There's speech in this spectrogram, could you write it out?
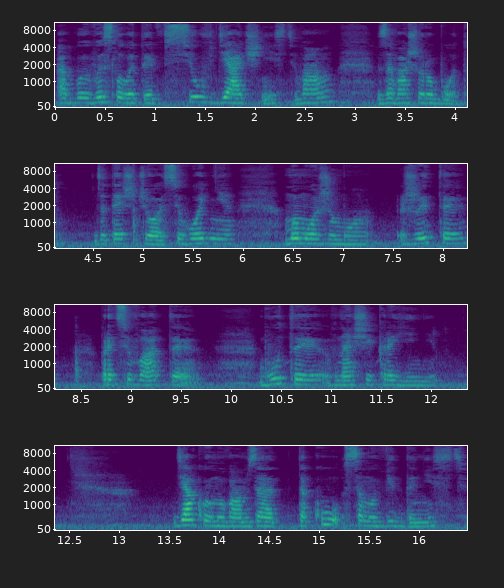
аби висловити всю вдячність вам за вашу роботу, за те, що сьогодні ми можемо жити, працювати, бути в нашій країні. Дякуємо вам за таку самовідданість,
